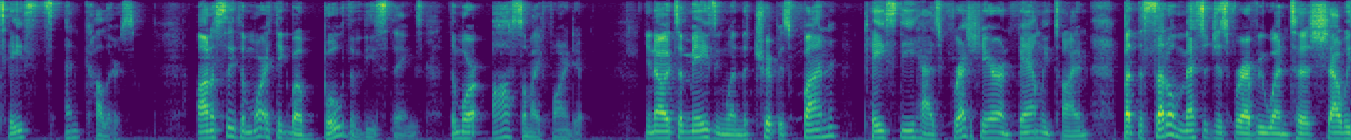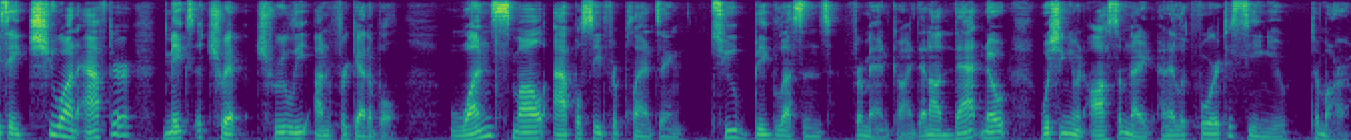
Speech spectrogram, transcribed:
tastes, and colors. Honestly, the more I think about both of these things, the more awesome I find it. You know, it's amazing when the trip is fun, tasty, has fresh air and family time, but the subtle messages for everyone to, shall we say, chew on after makes a trip truly unforgettable. One small apple seed for planting, two big lessons for mankind. And on that note, wishing you an awesome night, and I look forward to seeing you tomorrow.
